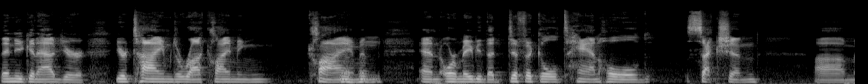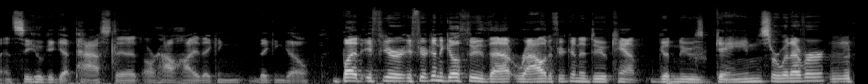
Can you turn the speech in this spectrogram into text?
then you can have your your timed rock climbing climb mm-hmm. and and or maybe the difficult handhold section um, and see who could get past it or how high they can they can go. But if you're if you're going to go through that route, if you're going to do Camp Good News games or whatever, mm.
